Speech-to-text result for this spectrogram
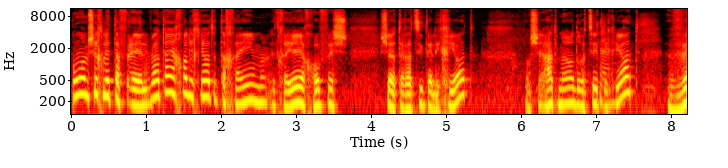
הוא ממשיך לתפעל, ואתה יכול לחיות את החיים, את חיי החופש שאתה רצית לחיות, או שאת מאוד רצית כן. לחיות, ו...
